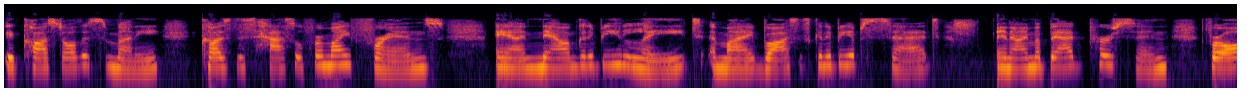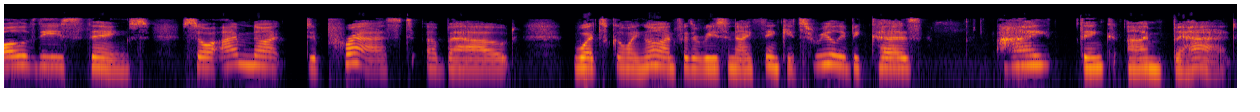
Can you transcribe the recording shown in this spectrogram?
it cost all this money, caused this hassle for my friends, and now I'm going to be late, and my boss is going to be upset, and I'm a bad person for all of these things. So I'm not depressed about what's going on for the reason I think it's really because I think I'm bad.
